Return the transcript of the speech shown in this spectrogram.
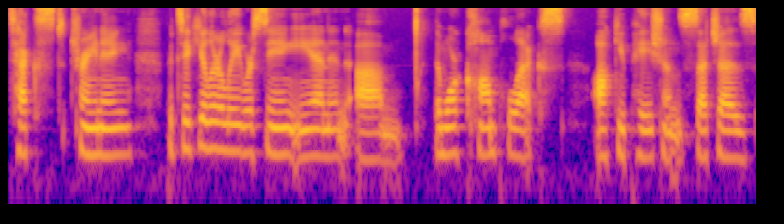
text training. Particularly, we're seeing Ian in um, the more complex occupations, such as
